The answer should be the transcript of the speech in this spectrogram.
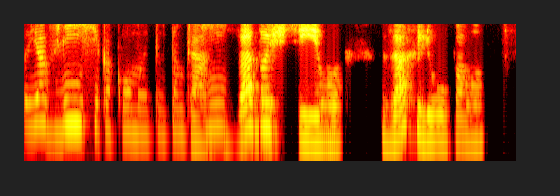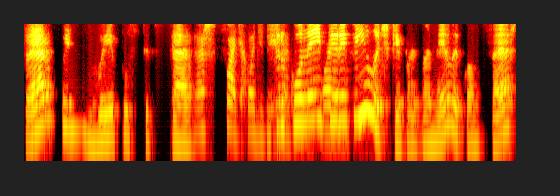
я в лісі какому-то, там Так, птиці. задощило, захлюпало, серпень випустив серп. Аж спать так Віркуни прикольно. перепілочки припинили концерт.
